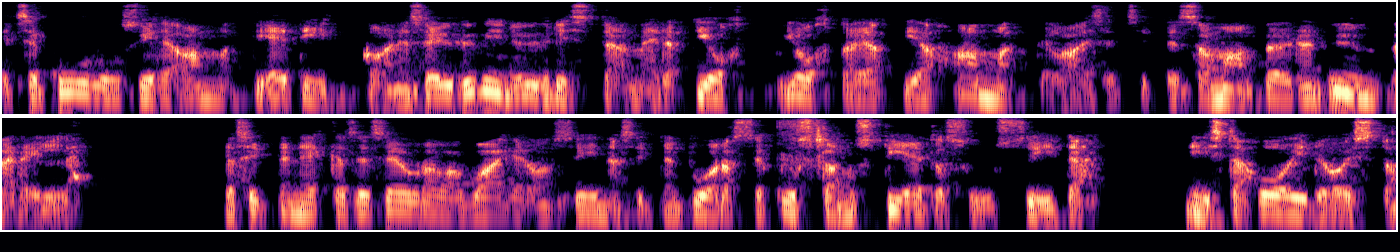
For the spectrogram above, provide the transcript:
että se kuuluu siihen ammattietiikkaan ja se hyvin yhdistää meidät johtajat ja ammattilaiset sitten saman pöydän ympärille. Ja sitten ehkä se seuraava vaihe on siinä sitten tuoda se kustannustietoisuus siitä niistä hoidoista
